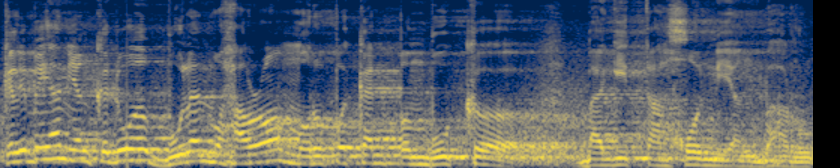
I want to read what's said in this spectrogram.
Kelebihan yang kedua, bulan Muharram merupakan pembuka bagi tahun yang baru.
